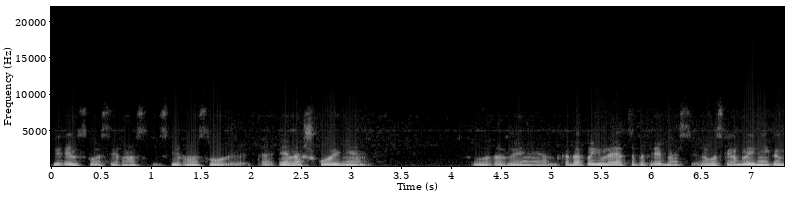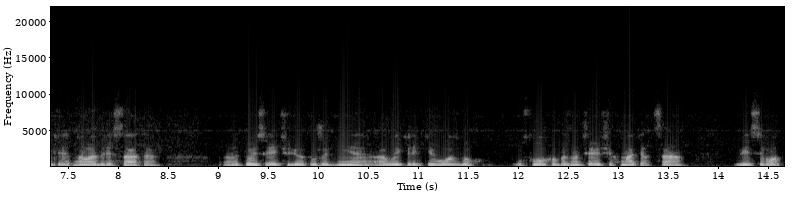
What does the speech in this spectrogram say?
карельского сквернословия. Это Эмешкойне, выражение, когда появляется потребность в оскорблении конкретного адресата, э, то есть речь идет уже не о выкрике воздух, у обозначающих мать, отца, весь род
